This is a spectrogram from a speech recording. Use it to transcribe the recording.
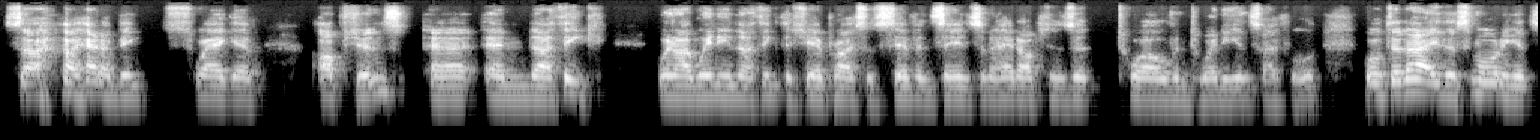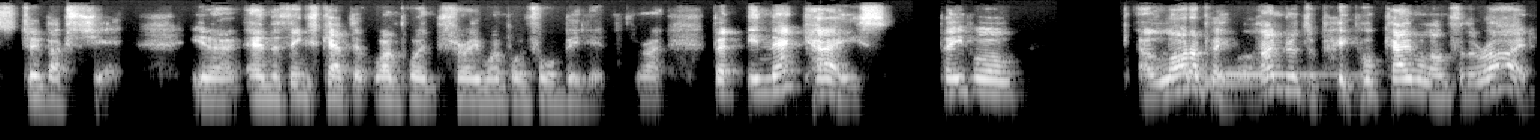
So I had a big swag of options. Uh, and I think when I went in, I think the share price was seven cents and I had options at 12 and 20 and so forth. Well, today, this morning, it's two bucks a share, you know, and the thing's capped at 1.3, 1.4 billion, right? But in that case, people, a lot of people, hundreds of people came along for the ride.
